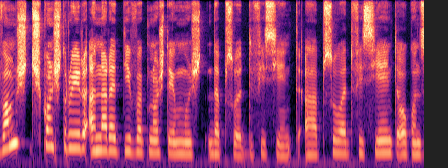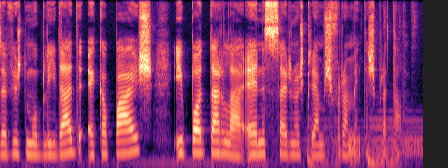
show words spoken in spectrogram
Vamos desconstruir a narrativa que nós temos da pessoa deficiente. A pessoa deficiente ou com desafios de mobilidade é capaz e pode estar lá. É necessário nós criarmos ferramentas para tal.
